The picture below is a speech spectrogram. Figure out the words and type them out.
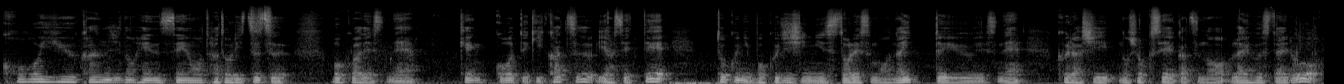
こういう感じの変遷をたどりつつ僕はですね健康的かつ痩せて特に僕自身にストレスもないというですね暮らしの食生活のライフスタイルを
